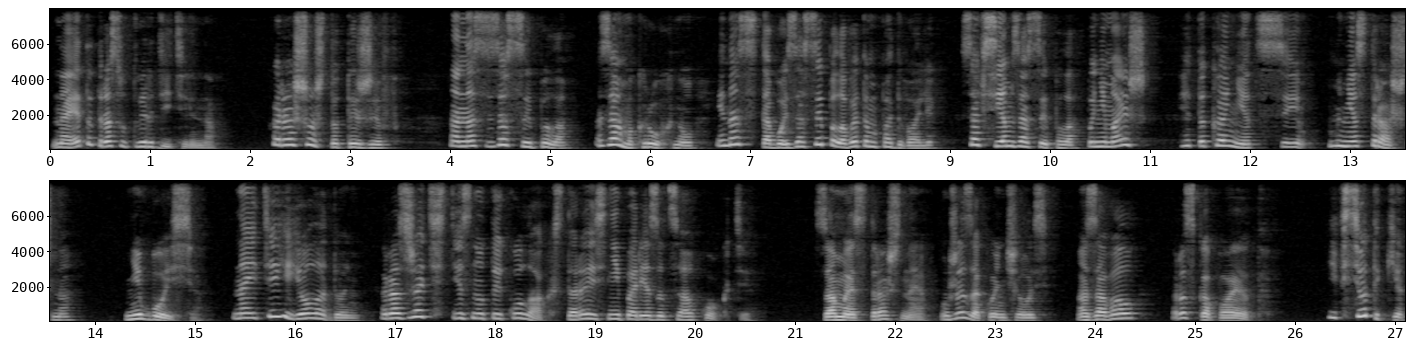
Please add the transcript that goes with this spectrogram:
На этот раз утвердительно. «Хорошо, что ты жив. А нас засыпало. Замок рухнул, и нас с тобой засыпало в этом подвале. Совсем засыпало, понимаешь? Это конец, и мне страшно». «Не бойся». Найти ее ладонь, разжать стиснутый кулак, стараясь не порезаться о когти. Самое страшное уже закончилось, а завал раскопают. И все-таки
